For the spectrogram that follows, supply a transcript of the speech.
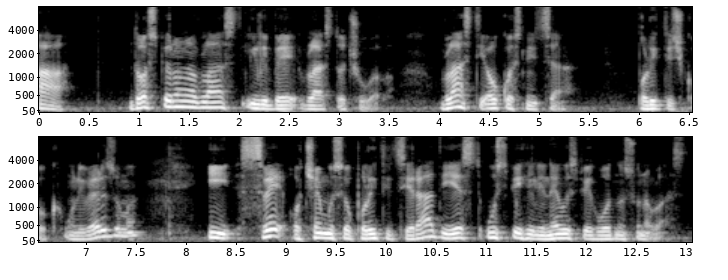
A. dospjelo na vlast ili B. vlast očuvalo. Vlast je okosnica političkog univerzuma i sve o čemu se u politici radi jest uspjeh ili neuspjeh u odnosu na vlast.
